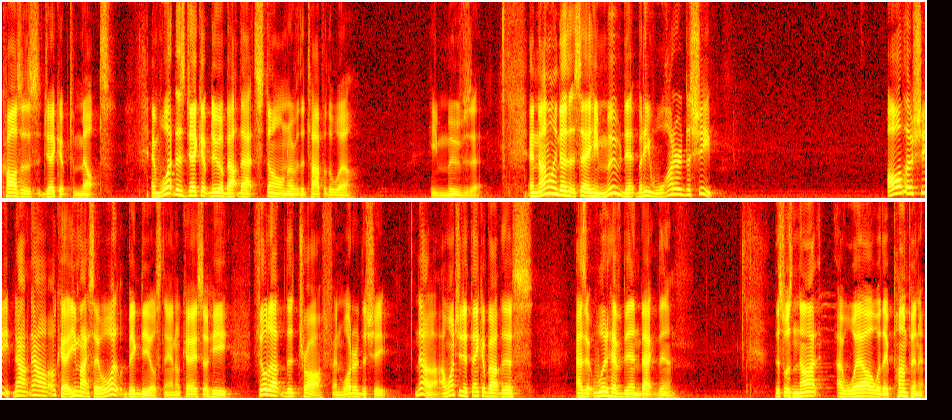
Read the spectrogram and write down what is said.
causes Jacob to melt. And what does Jacob do about that stone over the top of the well? He moves it. And not only does it say he moved it, but he watered the sheep. All those sheep. Now, now, okay, you might say, well, what big deal, Stan? Okay, so he filled up the trough and watered the sheep. No, I want you to think about this as it would have been back then. This was not a well with a pump in it.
